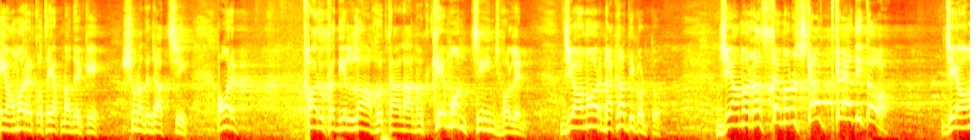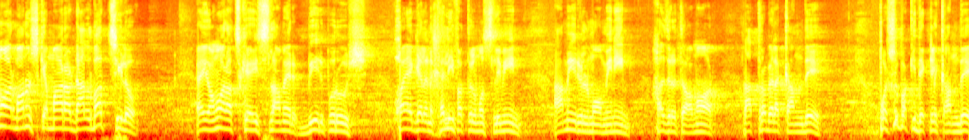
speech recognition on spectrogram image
এই অমরের কথাই আপনাদেরকে শোনাতে যাচ্ছি। আমার ফারুক রাদি আল্লাহ তালানু কেমন চেঞ্জ হলেন? যে আমার ডাকাতি করত, যে আমার রাস্তায় মানুষকে আটকাইয়া দিত, যে আমার মানুষকে মারা ডালবাত ছিল এই অমর আজকে ইসলামের বীর পুরুষ হয়ে গেলেন খলিফাতুল মুসলিমিন, আমিরুল মমিনিন হজরত অমর রাত্রবেলা কান্দে পশু পাখি দেখলে কান্দে,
